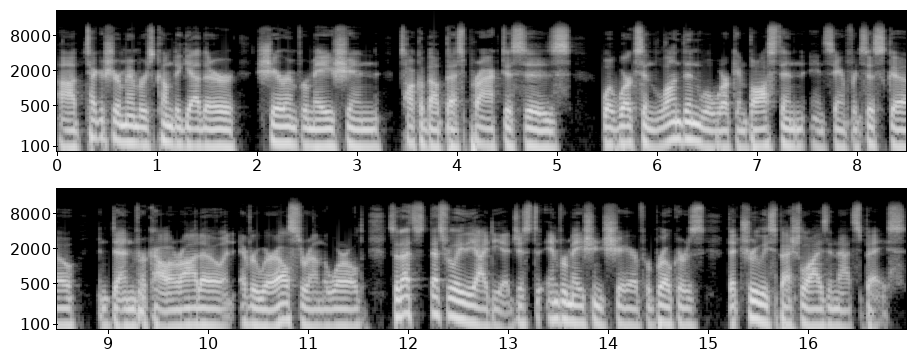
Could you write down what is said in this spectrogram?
uh, TechAssure members come together, share information, talk about best practices. What works in London will work in Boston, in San Francisco, in Denver, Colorado, and everywhere else around the world. So that's that's really the idea, just information share for brokers that truly specialize in that space.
